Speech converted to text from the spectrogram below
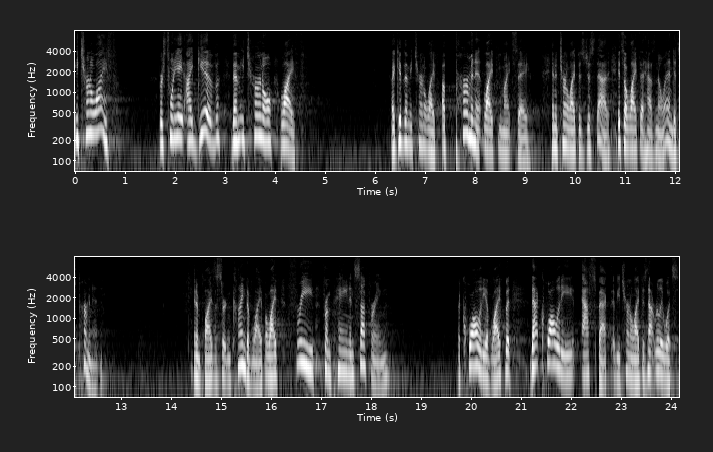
eternal life. Verse 28 I give them eternal life. I give them eternal life, a permanent life, you might say. And eternal life is just that it's a life that has no end, it's permanent. It implies a certain kind of life, a life free from pain and suffering, a quality of life. But that quality aspect of eternal life is not really what's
